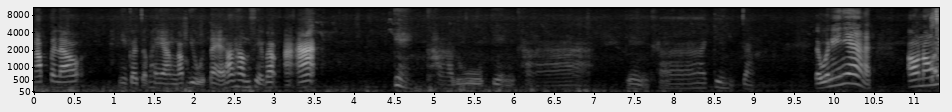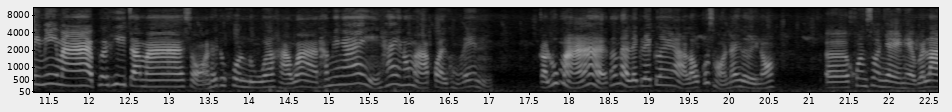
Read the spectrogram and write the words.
งับไปแล้ว นี่ก็จะพยายามงับอยู่แต่ถ้าทำเสียงแบบอะอะเก่งค่ะลูกเก่ง เก่งค่ะ เก่งจังแต่วันนี้เนี่ย เอาน้องมิมี่มาเพื่อที่จะมาสอนให้ทุกคนรู้นะคะ ว่าทำยังไงให้น้องหมาปล่อยของเล่น กับลูกหมาตั้งแต่เล็ก ๆ เลยอะ เราก็สอนได้เลยเนาะเอ่อคนส่วนใหญ่เนี่ยเวลา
